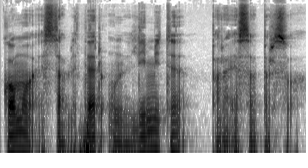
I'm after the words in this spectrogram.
como establecer un límite para esa persoa.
